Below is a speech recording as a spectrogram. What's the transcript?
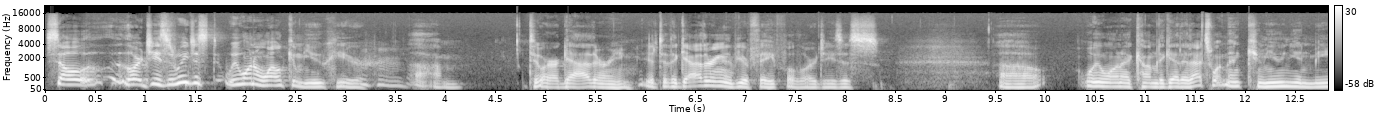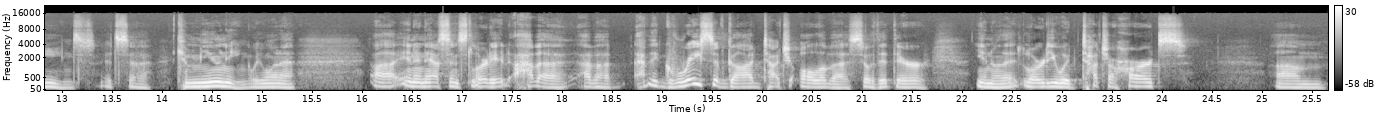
So, Lord Jesus, we just we want to welcome you here mm-hmm. um, to our gathering, to the gathering of your faithful, Lord Jesus. Uh, we want to come together. That's what communion means. It's uh, communing. We want to, uh, in an essence, Lord, have a have a have the grace of God touch all of us, so that there, you know, that Lord, you would touch our hearts. Um,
